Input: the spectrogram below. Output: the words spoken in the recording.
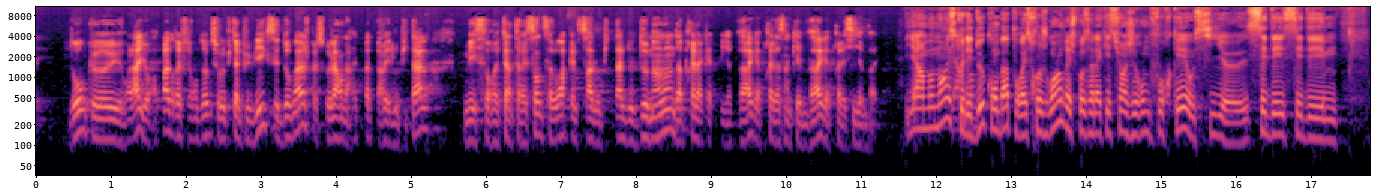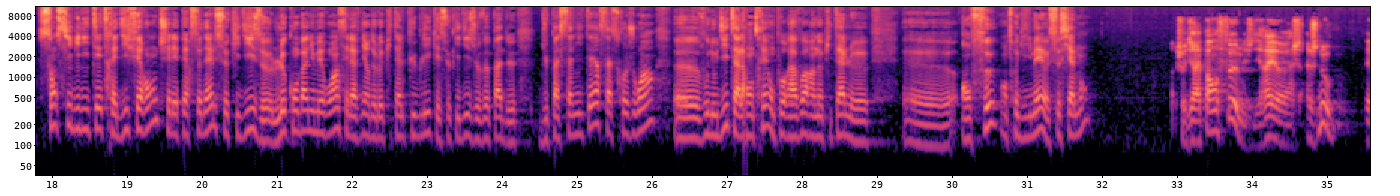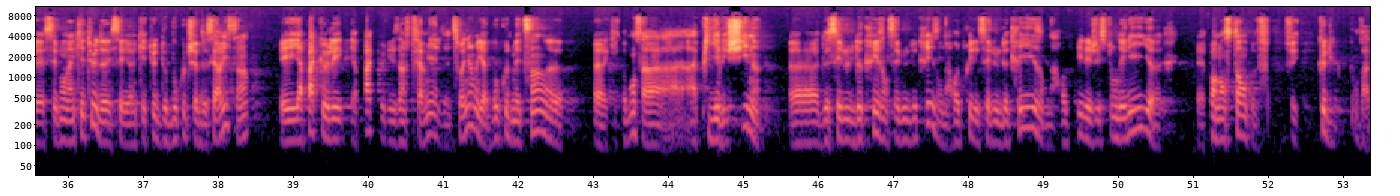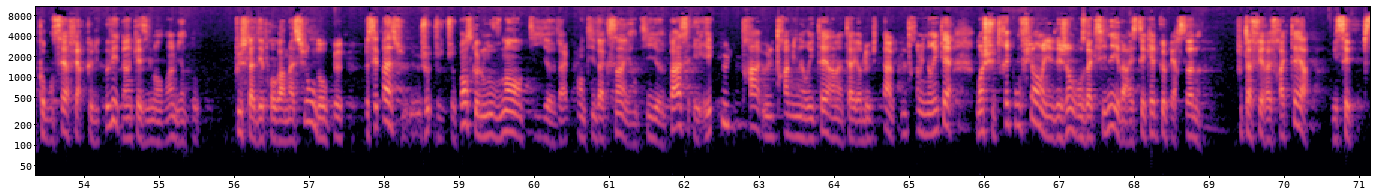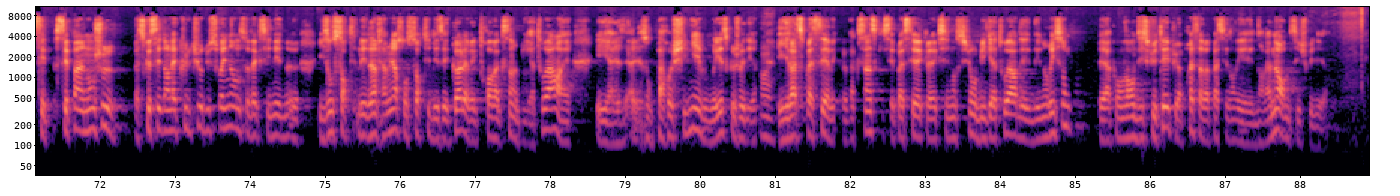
Donc euh, voilà, il n'y aura pas de référendum sur l'hôpital public. C'est dommage parce que là, on n'arrête pas de parler de l'hôpital. Mais ça aurait été intéressant de savoir quel sera l'hôpital de demain, d'après la quatrième vague, après la cinquième vague, après la sixième vague. Il y a un moment, est-ce que les deux combats pourraient se rejoindre? Et je poserai la question à Jérôme Fourquet aussi. euh, c'est des, c'est des hum, sensibilités très différentes chez les personnels, ceux qui disent euh, le combat numéro un, c'est l'avenir de l'hôpital public, et ceux qui disent je veux pas de, du pass sanitaire, ça se rejoint. Euh, vous nous dites à la rentrée, on pourrait avoir un hôpital en feu, entre guillemets, euh, socialement? Je dirais pas en feu, mais je dirais euh, à, genoux. C'est- mon inquiétude, et c'est l'inquiétude de beaucoup de chefs de service. Hein. Et il n'y a pas que les, a pas infirmiers et les aides-soignants. Il y a beaucoup de médecins euh, euh, qui commencent à, plier les chines euh, de cellules de crise en cellules de crise. On a repris les cellules de crise, on a repris les gestions des lits. Euh, pendant ce temps, on va commencer à faire que du Covid, hein, quasiment, hein, bientôt. Plus la déprogrammation. Donc, euh, je sais pas. Je, pense que le mouvement anti, euh, anti-vaccin et anti-pass est, est ultra, ultra minoritaire à l'intérieur de l'hôpital. Ultra minoritaire. Moi, je suis très confiant. Les gens vont se vacciner. Il va rester quelques personnes tout à fait réfractaires. Mais c'est c'est c'est pas un enjeu parce que c'est dans la culture du soignant de se vacciner. Ils ont sorti, les infirmières sont sorties des écoles avec trois vaccins obligatoires et, et elles, elles ont pas rechigné. Vous voyez ce que je veux dire Et il va se passer avec le vaccin ce qui s'est passé avec la vaccination obligatoire des, des nourrissons. C'est-à-dire qu'on va en discuter puis après ça va passer dans, les, dans la norme si je puis dire.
